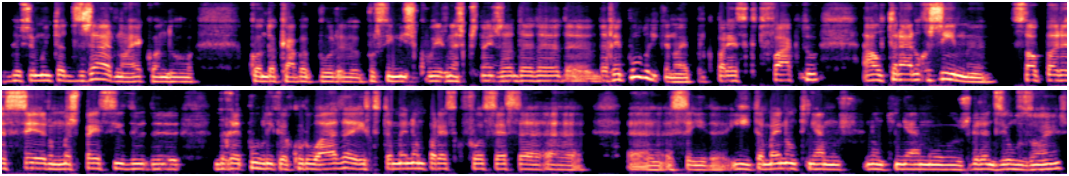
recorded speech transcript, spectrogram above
deixa muito a desejar, não é? Quando, quando acaba por, por se imiscuir nas questões da, da, da, da República, não é? Porque parece que, de facto, alterar o regime só para ser uma espécie de, de, de, república coroada, isso também não parece que fosse essa a, a, a, saída. E também não tínhamos, não tínhamos grandes ilusões,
